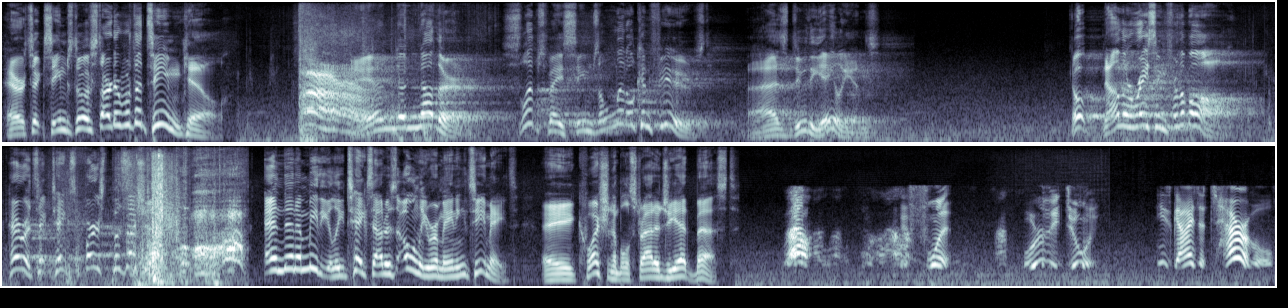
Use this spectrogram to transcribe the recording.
Heretic seems to have started with a team kill. And another. Slipspace seems a little confused, as do the aliens. Oh, now they're racing for the ball. Heretic takes first possession, and then immediately takes out his only remaining teammate. A questionable strategy at best. Hey, Flint, what are they doing? These guys are terrible.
